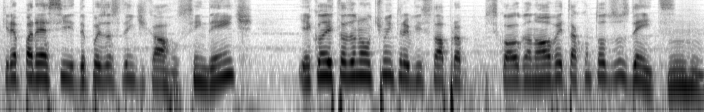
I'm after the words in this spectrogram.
Que ele aparece depois do acidente de carro sem dente. E aí quando ele tá dando a última entrevista lá pra psicóloga nova, ele tá com todos os dentes. Uhum.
